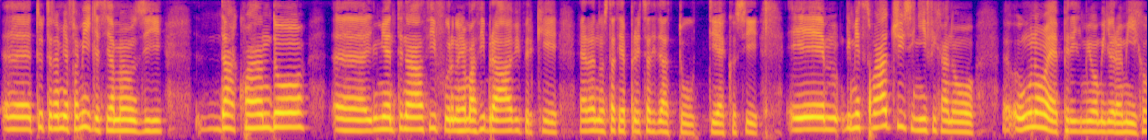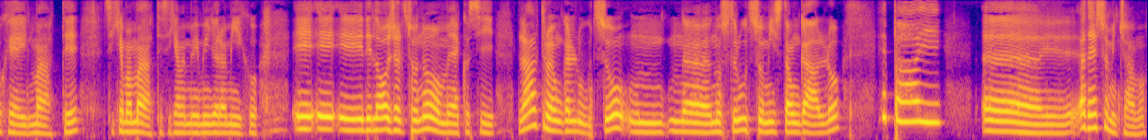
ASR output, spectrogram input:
eh, tutta la mia famiglia si chiama così, da quando eh, i miei antenati furono chiamati bravi perché erano stati apprezzati da tutti, è così. E mm, i miei tatuaggi significano, eh, uno è per il mio migliore amico che è il Matte, si chiama Matte, si chiama il mio migliore amico, e, e, ed elogia il suo nome, è così. L'altro è un galluzzo, un, un, uno struzzo misto a un gallo, e poi eh, adesso cominciamo.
